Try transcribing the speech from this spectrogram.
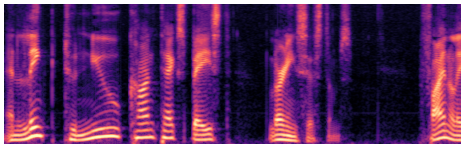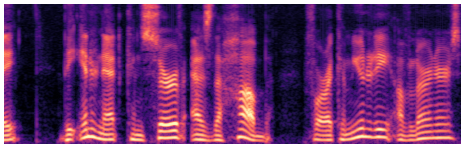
and link to new context based learning systems. Finally, the Internet can serve as the hub for a community of learners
